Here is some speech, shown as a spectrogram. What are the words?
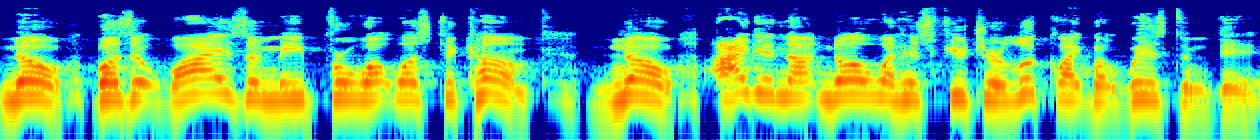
No. Was it wise of me for what was to come? No. I did not know what his future looked like, but wisdom did.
